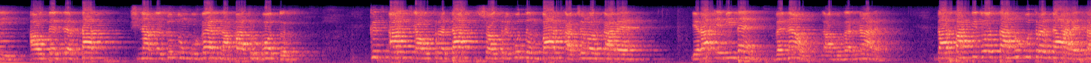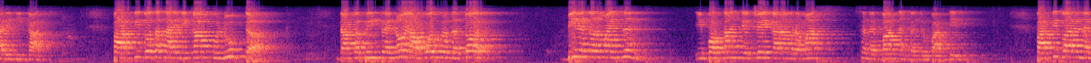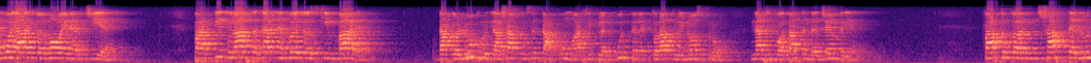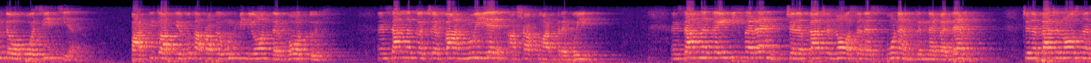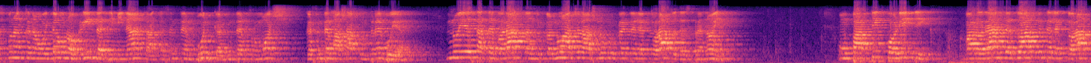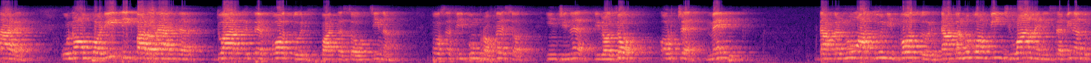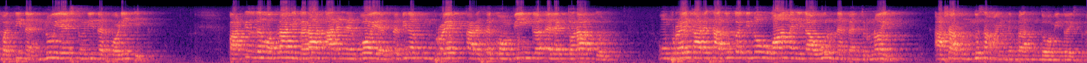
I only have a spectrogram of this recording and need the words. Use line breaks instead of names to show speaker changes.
alții au dezertat și ne-a căzut un guvern la patru voturi. Câți alții au trădat și au trecut în barca celor care, era evident, veneau la guvernare. Dar partidul ăsta nu cu trădare s-a ridicat. Partidul ăsta s-a ridicat cu luptă. Dacă printre noi au fost trădători, bine că nu mai sunt. Important e cei care am rămas să ne batem pentru partid. Partidul are nevoie azi de o nouă energie. Partidul astăzi are nevoie de o schimbare. Dacă lucrurile așa cum sunt acum ar fi plăcut electoratului nostru, ne-ar fi votat în decembrie. Faptul că în șapte luni de opoziție partidul a pierdut aproape un milion de voturi înseamnă că ceva nu e așa cum ar trebui. Înseamnă că indiferent ce ne place nouă să ne spunem când ne vedem, ce ne place nouă să ne spunem când ne uităm în oglindă dimineața, că suntem buni, că suntem frumoși, că suntem așa cum trebuie. Nu este adevărat pentru că nu același lucru crede electoratul despre noi. Un partid politic valorează doar cât electorat are. Un om politic valorează doar câte voturi poate să obțină. Poți să fii bun profesor, inginer, filozof, orice, medic, dacă nu aduni voturi, dacă nu convingi oamenii să vină după tine, nu ești un lider politic. Partidul Democrat Liberal are nevoie să vină cu un proiect care să convingă electoratul. Un proiect care să aducă din nou oamenii la urne pentru noi, așa cum nu s-a mai întâmplat în 2012.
